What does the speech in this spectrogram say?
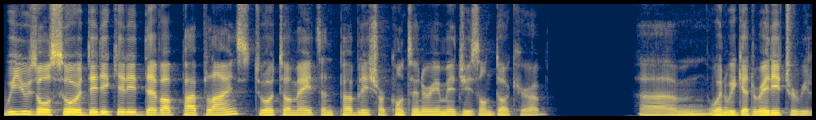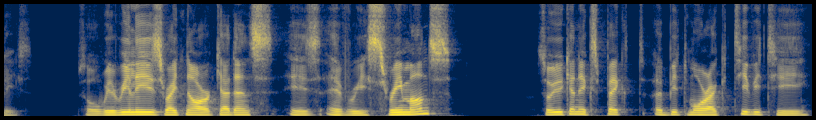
We use also a dedicated DevOps pipelines to automate and publish our container images on Docker Hub um, when we get ready to release. So we release right now our cadence is every three months. So you can expect a bit more activity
